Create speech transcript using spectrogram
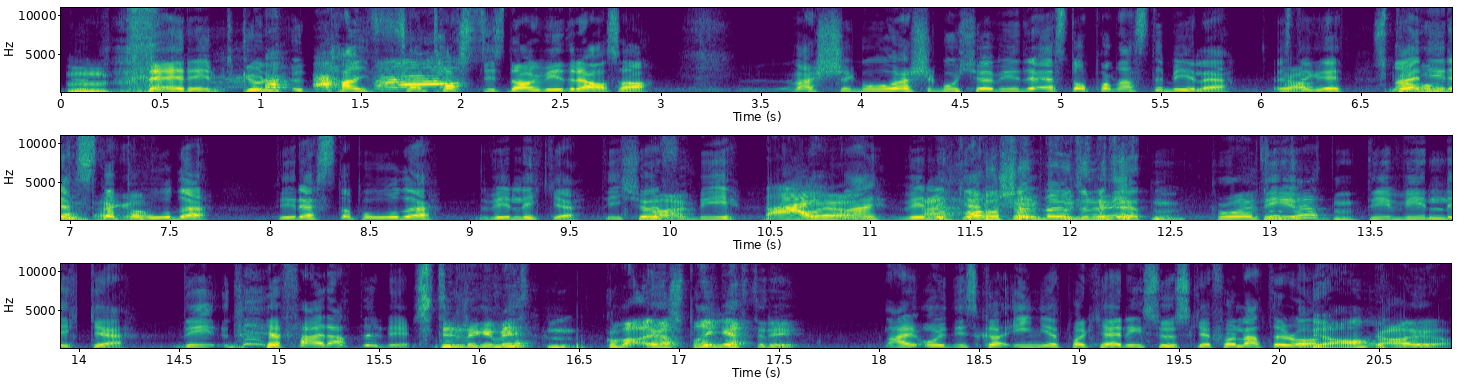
Det er rent gull. Ha en fantastisk dag videre, altså. Vær så god, vær så god, kjør videre. Jeg stopper neste bil, jeg. Hvis Ja. det er greit. Spør Nei, de rister på hodet. De rister på hodet. De vil ikke. De kjører Nei. forbi. Nei. Nei, vil ikke. Hva skjedde med autoriteten? De, de vil ikke. De, de fer etter de. Still deg i midten! Kom her, jeg springer etter dem. Nei, oi, de skal inn i et parkeringshus. Skal jeg følge etter, da? Ja. Ja, ja.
